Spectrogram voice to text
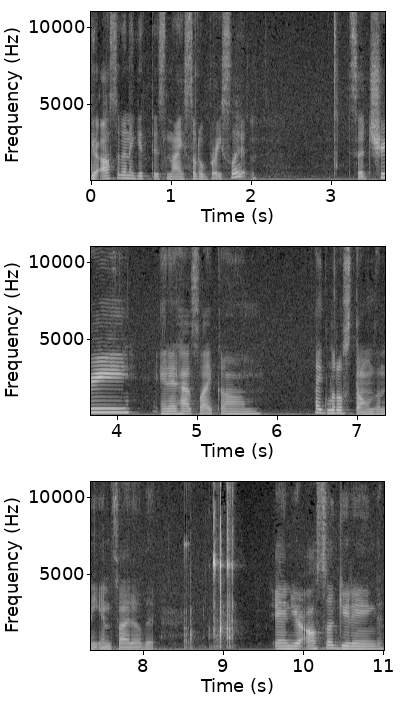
you're also going to get this nice little bracelet. It's a tree and it has like um like little stones on the inside of it. And you're also getting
